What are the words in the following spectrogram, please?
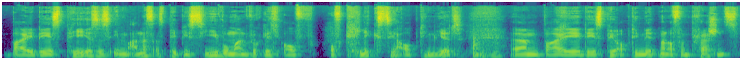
bei DSP ist es eben anders als PPC, wo man wirklich auf, auf Klicks ja optimiert. Ähm, bei DSP optimiert man auf Impressions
